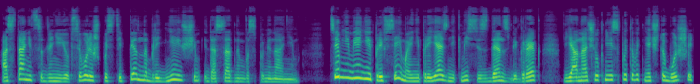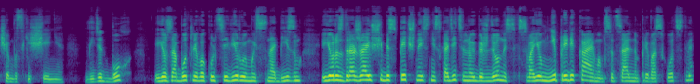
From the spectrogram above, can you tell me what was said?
останется для нее всего лишь постепенно бледнеющим и досадным воспоминанием. Тем не менее, при всей моей неприязни к миссис Дэнсби Грег, я начал к ней испытывать нечто большее, чем восхищение. Видит Бог, ее заботливо культивируемый снобизм, ее раздражающая беспечная и снисходительная убежденность в своем непререкаемом социальном превосходстве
